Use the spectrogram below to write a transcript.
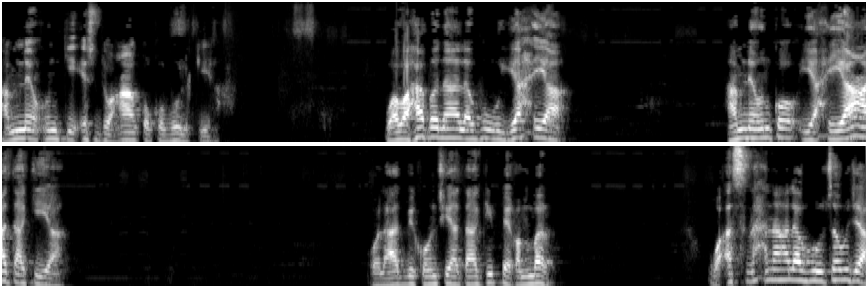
ہم نے ان کی اس دعا کو قبول کیا۔ وہ نہ لہو یا ہم نے ان کو یحیا عطا کیا۔ اولاد بھی کون سی عطا کی؟ پیغمبر۔ وہ اسلح نہ لہو زوجا،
